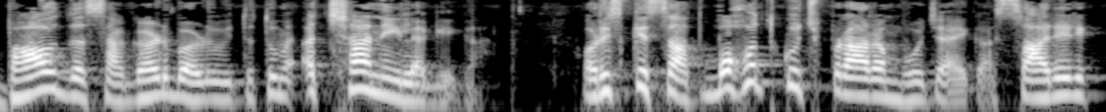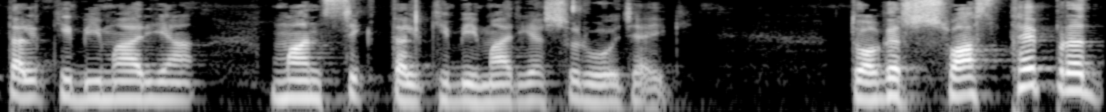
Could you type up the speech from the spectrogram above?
भाव दशा गड़बड़ हुई तो तुम्हें अच्छा नहीं लगेगा और इसके साथ बहुत कुछ प्रारंभ हो जाएगा। शारीरिक तल की बीमारियाँ, मानसिक तल की बीमारियाँ शुरू हो जाएगी। तो अगर स्वास्थ्यप्रद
